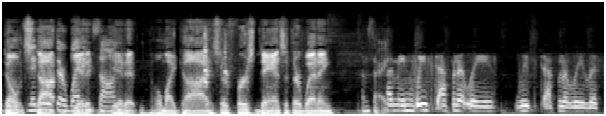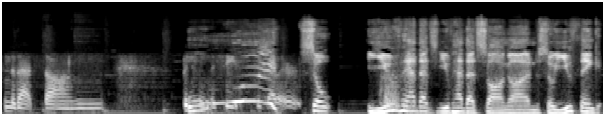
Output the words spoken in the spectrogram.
Don't Maybe stop. their get it, song. Get it? Oh my God! It's their first dance at their wedding. I'm sorry. I mean, we've definitely we've definitely listened to that song between the sheets together. So you've had that you've had that song on. So you think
